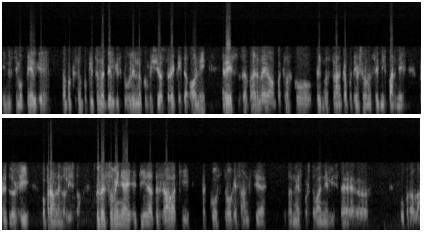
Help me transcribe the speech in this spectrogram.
in recimo Belgija. Ampak, ko sem poklical na Belgijsko volilno komisijo, so rekli, da oni res zavrnejo, ampak lahko vedno stranka potem še v naslednjih par dneh predloži popravljeno listo. Tako da je Slovenija edina država, ki tako stroge sankcije za nespoštovanje liste uh, upravlja.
